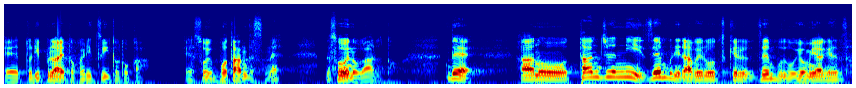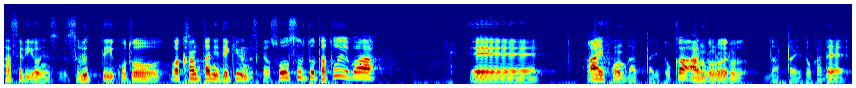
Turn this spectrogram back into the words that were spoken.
えっ、と、リプライとかリツイートとか、えーそういうボタンですね。でそういうのがあると。で、あの、単純に全部にラベルをつける、全部を読み上げさせるようにするっていうことは簡単にできるんですけど、そうすると、例えば、えー、iPhone だったりとか、Android だったりとかで、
